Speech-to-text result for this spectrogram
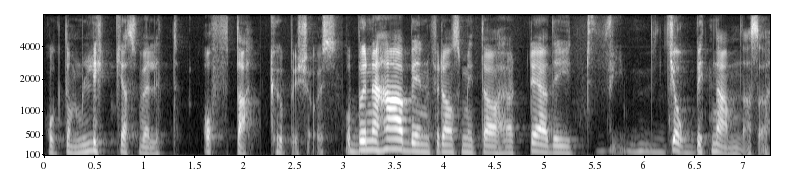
Och de lyckas väldigt ofta, Cooper Choice. Och Bunahabin för de som inte har hört det, det är ju ett jobbigt namn alltså.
